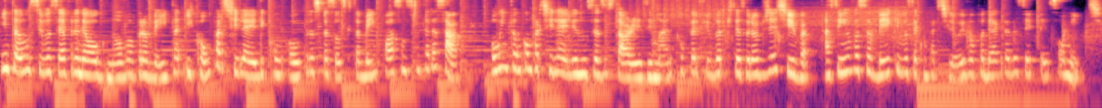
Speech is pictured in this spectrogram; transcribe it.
Então, se você aprendeu algo novo, aproveita e compartilha ele com outras pessoas que também possam se interessar. Ou então compartilha ele nos seus stories e marca o perfil da Arquitetura Objetiva. Assim eu vou saber que você compartilhou e vou poder agradecer pessoalmente.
